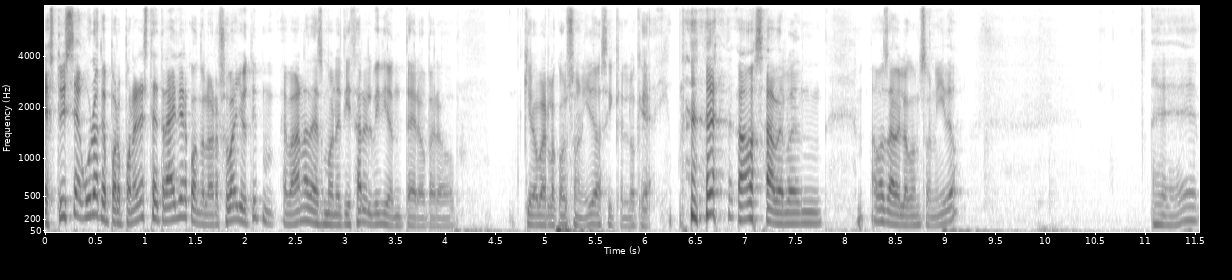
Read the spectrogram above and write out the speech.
Estoy seguro que por poner este tráiler, cuando lo resuba YouTube, me van a desmonetizar el vídeo entero, pero quiero verlo con sonido, así que es lo que hay. vamos a verlo en... Vamos a verlo con sonido. Eh,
